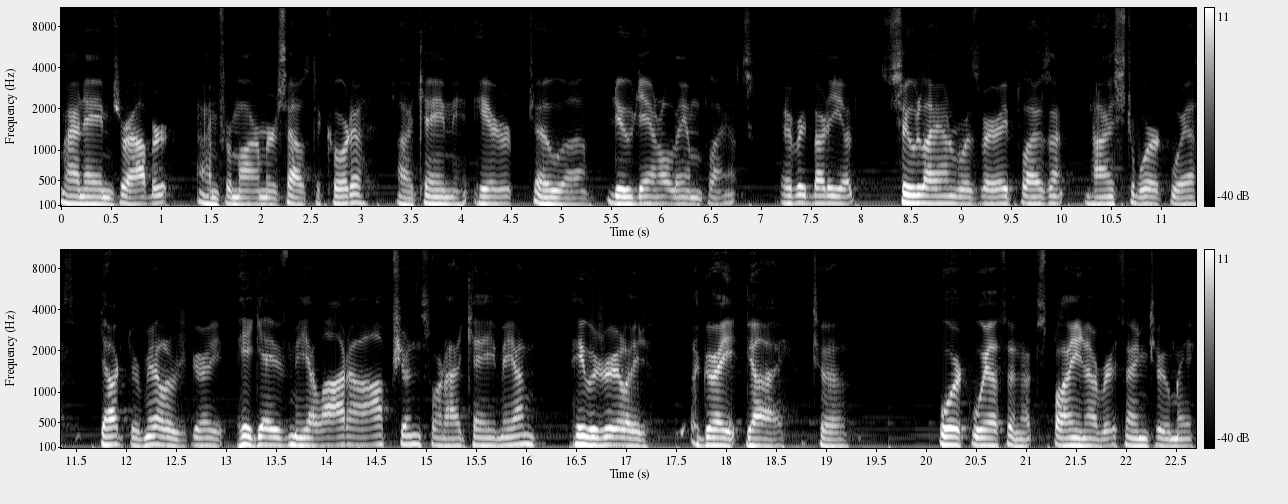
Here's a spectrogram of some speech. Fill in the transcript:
My name's Robert. I'm from Armour, South Dakota. I came here to uh, do dental implants. Everybody at Siouxland was very pleasant, nice to work with. Dr. Miller's great. He gave me a lot of options when I came in. He was really a great guy to work with and explain everything to me.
